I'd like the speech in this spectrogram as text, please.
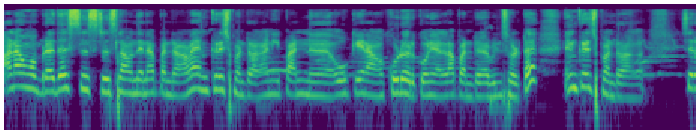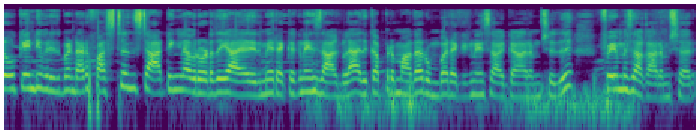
ஆனால் அவங்க பிரதர்ஸ் சிஸ்டர்ஸ்லாம் வந்து என்ன பண்ணுறாங்கன்னா என்கரேஜ் பண்ணுறாங்க நீ பண்ணு ஓகே நாங்கள் கூட இருக்கோம் நீ நல்லா பண்ணுற அப்படின்னு சொல்லிட்டு என்கரேஜ் பண்ணுறாங்க சரி ஓகேண்டி இவர் இது பண்ணுறாரு ஃபர்ஸ்ட் வந்து ஸ்டார்டிங்கில் அவரோடது எதுவுமே ரெக்கக்னைஸ் ஆகலை. அதுக்கப்புறமா தான் ரொம்ப ரெக்கக்னைஸ் ஆக ஆரம்பிச்சது. ஃபேமஸ் ஆக ஆரம்பிச்சார்.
